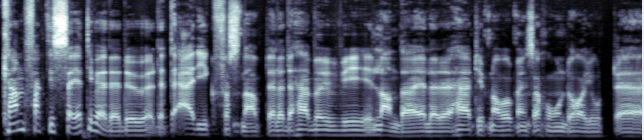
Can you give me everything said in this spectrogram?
kan faktiskt säga till vd, du, det där gick för snabbt eller det här behöver vi landa eller den här typen av organisation du har gjort eh,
